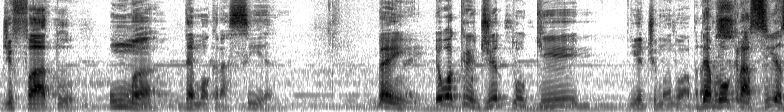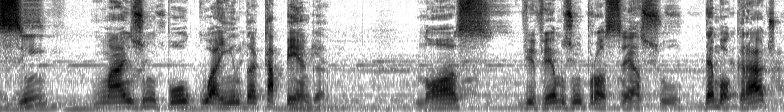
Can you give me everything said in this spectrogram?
de fato, uma democracia? Bem, eu acredito que. E ele te manda um abraço. Democracia, sim, mas um pouco ainda capenga. Nós vivemos um processo democrático,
